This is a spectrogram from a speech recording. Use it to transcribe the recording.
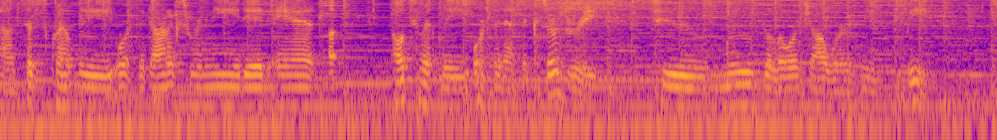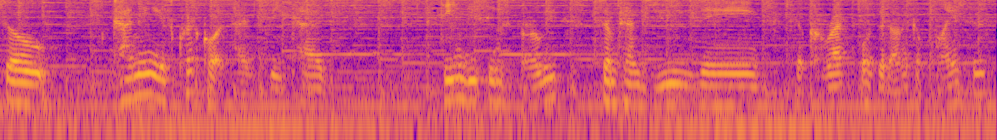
Um, subsequently, orthodontics were needed and uh, ultimately orthodontic surgery to move the lower jaw where it needed to be. So timing is critical at times because seeing these things early, sometimes using the correct orthodontic appliances,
